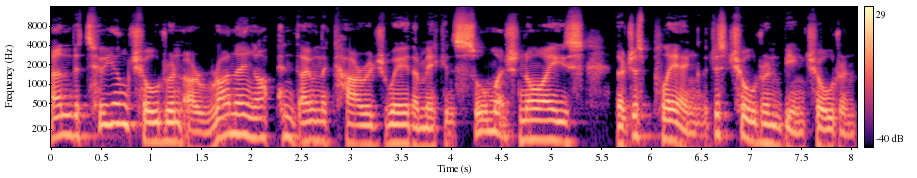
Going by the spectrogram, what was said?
and the two young children are running up and down the carriageway. They're making so much noise. They're just playing. They're just children being children.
